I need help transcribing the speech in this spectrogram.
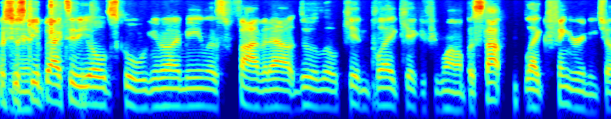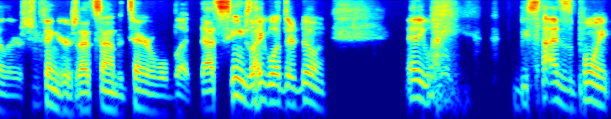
let's just Yeah. get back to the old school you know what i mean let's five it out do a little kid and play kick if you want but stop like fingering each other's fingers that sounded terrible but that seems like what they're doing anyway besides the point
